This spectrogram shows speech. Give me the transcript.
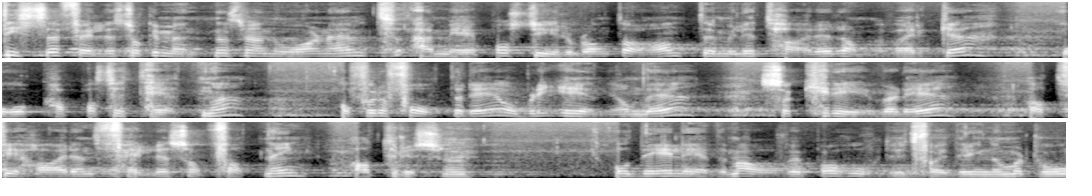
Disse felles dokumentene som jeg nå har nevnt, er med på å styre bl.a. det militære rammeverket og kapasitetene. Og For å få til det og bli enige om det, så krever det at vi har en felles oppfatning av trusselen. Og Det leder meg over på hovedutfordring nummer to.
